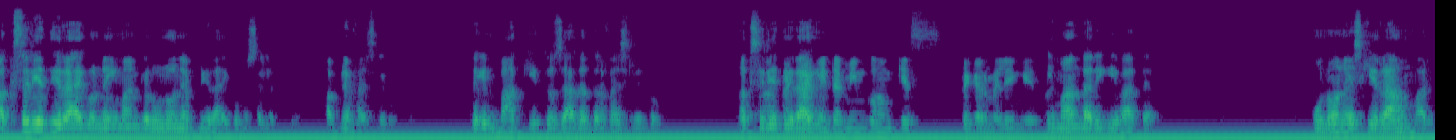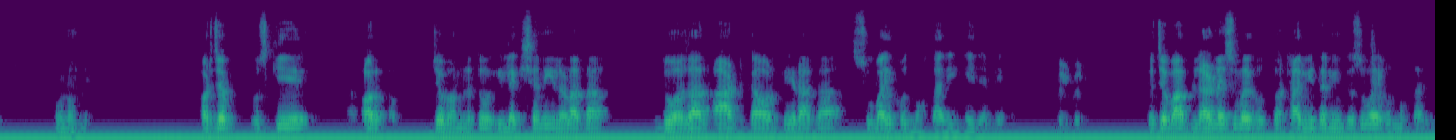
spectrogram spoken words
अक्सरियती राय को नहीं मानकर उन्होंने अपनी राय को मुसलत किया अपने फैसले को किया। लेकिन बाकी तो ज़्यादातर फैसले तो अक्सरियती राय की तरमीम को हम किस फिगर में लेंगे ईमानदारी की बात है। उन्होंने इसकी राह हमवार की उन्होंने। और जब उसके और जब हमने तो इलेक्शन ही लड़ा था 2008 का और 13 का सूबाई खुद मुख्तारी के एजेंडे में। बिल्कुल। तो जब आप लड़ रहे सूबाई खुद तो अठारहवीं तरमीम तो सूबाई खुद मुख्तारी।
